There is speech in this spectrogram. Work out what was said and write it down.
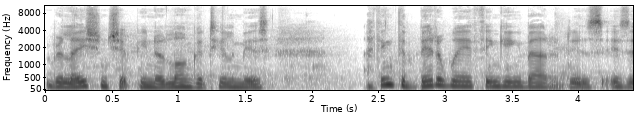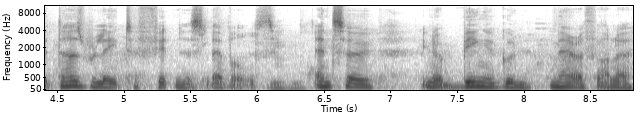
relationship, you know, longer telomeres. I think the better way of thinking about it is is it does relate to fitness levels, mm-hmm. and so you know, being a good marathoner,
